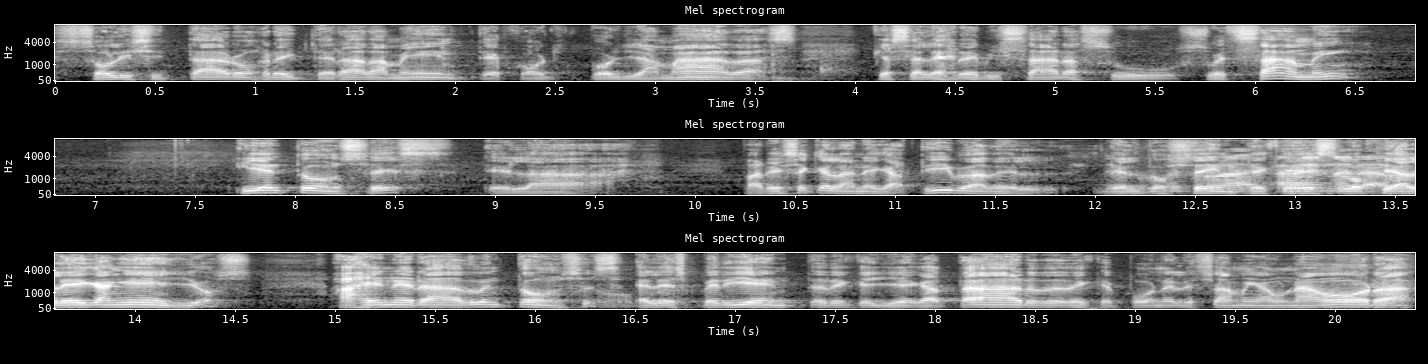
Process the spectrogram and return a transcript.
solicitaron reiteradamente por, llamadas que se les revisara su, examen. Y entonces eh, la, parece que la negativa del, docente, que es lo que alegan ellos, ha generado entonces el expediente de que llega tarde, de que pone el examen a una hora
